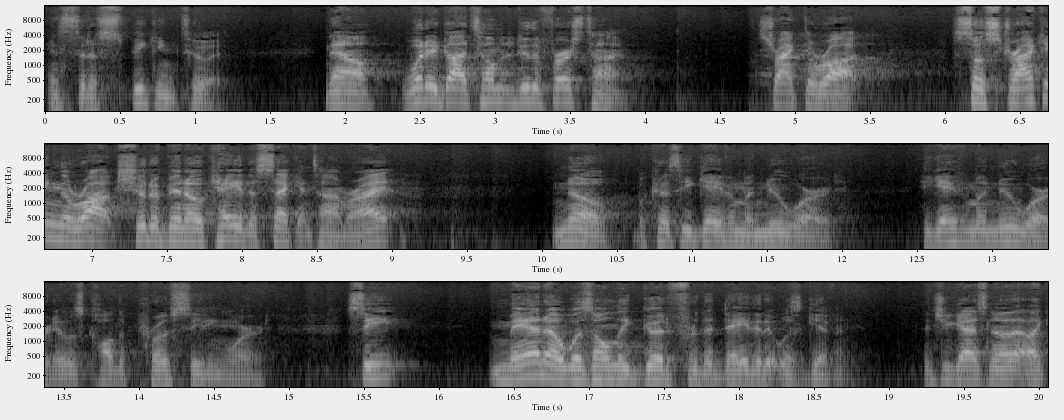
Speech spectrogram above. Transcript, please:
instead of speaking to it. Now, what did God tell him to do the first time? Strike the rock. So striking the rock should have been okay the second time, right? No, because he gave him a new word. He gave him a new word. It was called the proceeding word. See, manna was only good for the day that it was given. Did you guys know that? Like,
